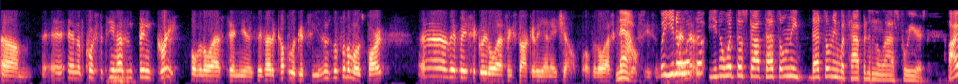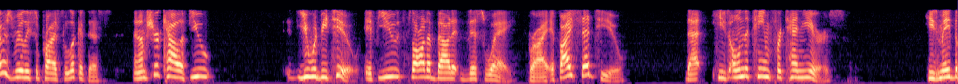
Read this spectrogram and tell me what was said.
Um, and, and of course, the team hasn't been great over the last ten years. They've had a couple of good seasons, but for the most part, uh, they're basically the laughing stock of the NHL over the last couple now. of seasons. But you know And, what? Though, you know what, though, Scott? That's only that's only what's happened in the last four years. I was really surprised to look at this, and I'm sure Cal, if you you would be too, if you thought about it this way, Bry. If I said to you that he's owned the team for ten years, he's made the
